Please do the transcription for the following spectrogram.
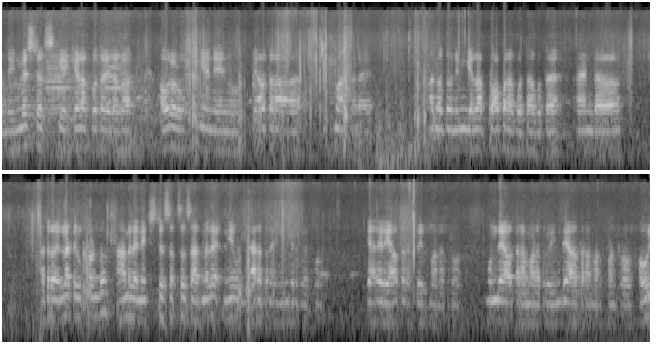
ಒಂದು ಇನ್ವೆಸ್ಟರ್ಸ್ಗೆ ಕೇಳಕ್ಕೆ ಹೋಗ್ತಾ ಇದ್ದಾಗ ಅವ್ರವ್ರ ಒಪಿನಿಯನ್ ಏನು, ಯಾವ ಥರ ಇದು ಮಾಡ್ತಾರೆ ಅನ್ನೋದು ನಿಮಗೆಲ್ಲ ಪ್ರಾಪರಾಗಿ ಗೊತ್ತಾಗುತ್ತೆ. ಆ್ಯಂಡ್ ಅದರ ಎಲ್ಲ ತಿಳ್ಕೊಂಡು ಆಮೇಲೆ ನೆಕ್ಸ್ಟ್ ಸಕ್ಸಸ್ ಆದಮೇಲೆ ನೀವು ಯಾರ ಹತ್ರ ಹೆಂಗಿರಬೇಕು, ಯಾರ್ಯಾರು ಯಾವ ಥರ ಟ್ರೀಟ್ ಮಾಡಿದ್ರು. ಮುಂದೆ ಯಾವ ಥರ ಮಾಡಿದ್ರು, ಹಿಂದೆ ಯಾವ ಥರ ಮಾಡ್ಕೊಂಡ್ರು, ಅವ್ರ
